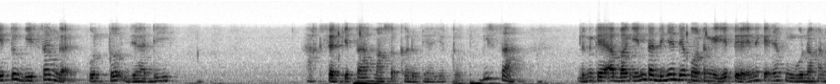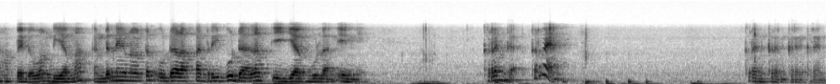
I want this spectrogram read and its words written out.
itu bisa nggak untuk jadi akses kita masuk ke dunia YouTube. Bisa. Dan kayak abang ini tadinya dia konten kayak gitu ya ini kayaknya menggunakan HP doang dia makan. Dan yang nonton udah 8000 dalam 3 bulan ini. Keren nggak? Keren. Keren keren keren keren.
